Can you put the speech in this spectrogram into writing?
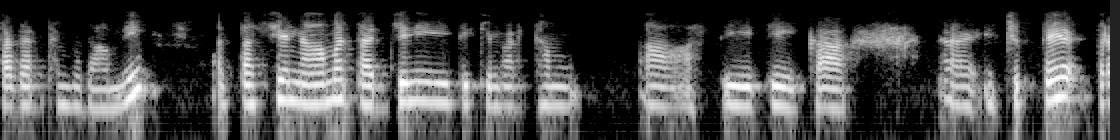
तदर्थं वदामि। तस्य नाम तर्जनी इति किमर्थम् अस्ति इति का इत्युक्ते अत्र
